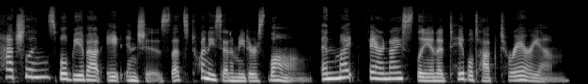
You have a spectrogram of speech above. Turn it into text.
Hatchlings will be about 8 inches, that's 20 centimeters long, and might fare nicely in a tabletop terrarium.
